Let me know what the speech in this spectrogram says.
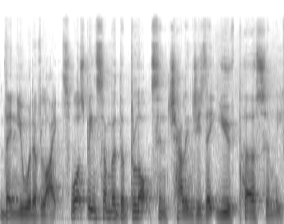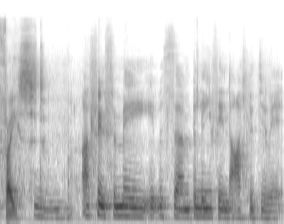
than you would have liked? What's been some of the blocks and challenges that you've personally faced? I think for me, it was um, believing that I could do it.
